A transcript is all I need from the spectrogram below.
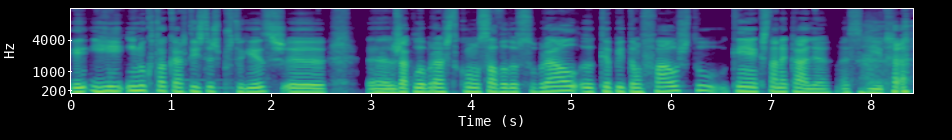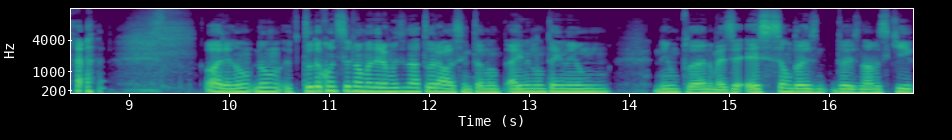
E, e, no que toca a artistas portugueses, uh, uh, já colaboraste com Salvador Sobral, uh, Capitão Fausto, quem é que está na calha a seguir? Olha, não, não, tudo aconteceu de uma maneira muito natural, assim, então não, ainda não tenho nenhum, nenhum plano, mas esses são dois, dois nomes que,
